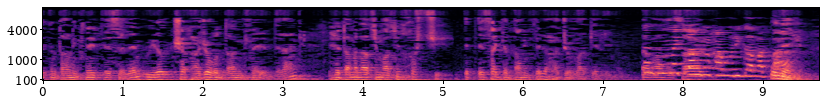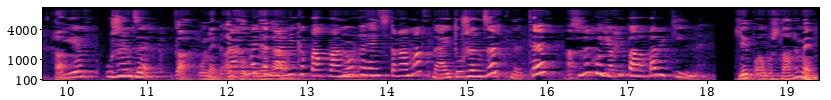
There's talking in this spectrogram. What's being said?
այդ ընտանիքների տեսել եմ ու իրոք շատ հաջող ընտանիքներ են դրանք։ Հետամնացի մասին խոսք չի։ Այդ տեսակ ընտանիքները հաջողակ է լինում։ Տանում եք կան գլխավորի գաղափար Ունենք, հա։ եւ ուժեղ ձեռք։ Կա, ունենք, Ասում եք ընտանիքը պահպանողը հենց տղամարդն է, այդ ուժեղ ձեռքն է, թե? Ասում եք օջախի պահապանը կինն է։ Երբ ամուսնանում են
